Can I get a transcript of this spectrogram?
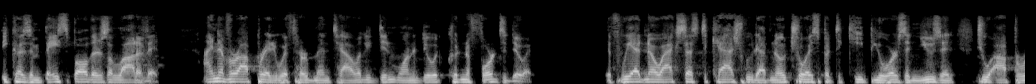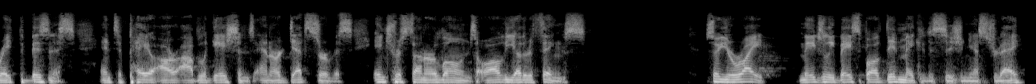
because in baseball, there's a lot of it. I never operated with herd mentality, didn't want to do it, couldn't afford to do it. If we had no access to cash, we'd have no choice but to keep yours and use it to operate the business and to pay our obligations and our debt service, interest on our loans, all the other things. So you're right. Major League Baseball did make a decision yesterday.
